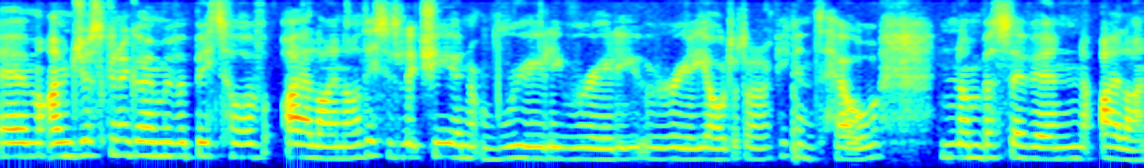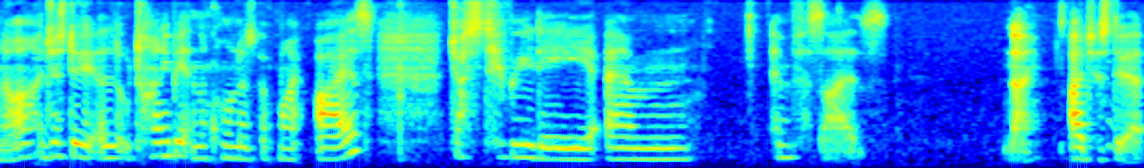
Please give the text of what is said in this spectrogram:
Um, I'm just going to go in with a bit of eyeliner. This is literally a really, really, really old, I don't know if you can tell, number 7 eyeliner. I just do a little tiny bit in the corners of my eyes just to really um, emphasise. No, I just do it.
